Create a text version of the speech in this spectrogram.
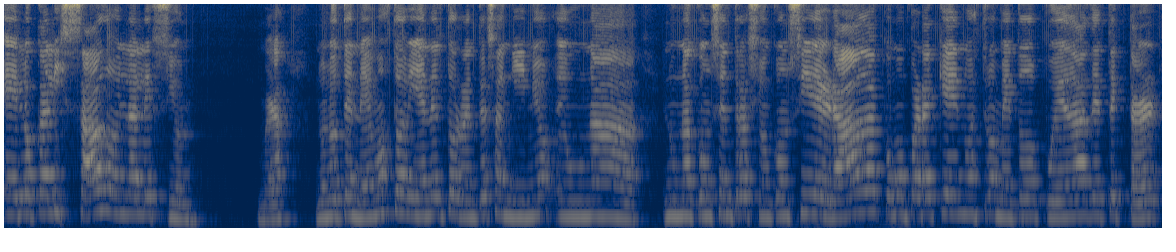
eh, localizado en la lesión, ¿verdad? No lo tenemos todavía en el torrente sanguíneo en una, en una concentración considerada como para que nuestro método pueda detectar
